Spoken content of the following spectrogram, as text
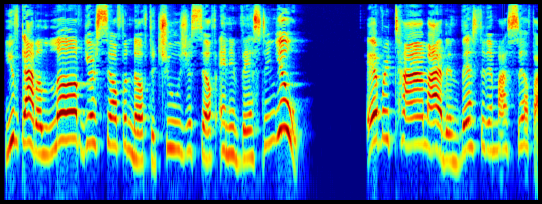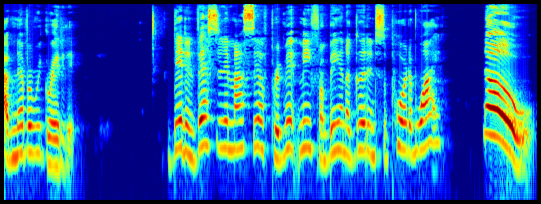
You've got to love yourself enough to choose yourself and invest in you. Every time I've invested in myself, I've never regretted it. Did investing in myself prevent me from being a good and supportive wife? No.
